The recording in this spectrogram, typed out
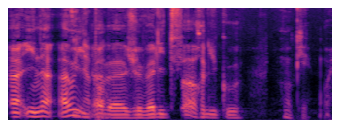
Ah, Ina. Ah oui, ah bah, je valide fort du coup. Ok, ouais.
